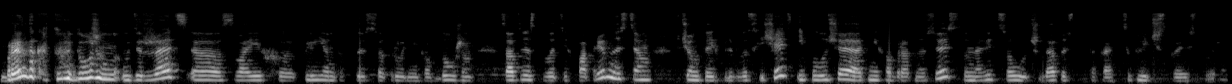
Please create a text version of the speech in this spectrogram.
бренда, который должен удержать э, своих э, клиентов, то есть сотрудников, должен соответствовать их потребностям, в чем-то их предвосхищать и, получая от них обратную связь, становиться лучше, да, то есть такая циклическая история.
